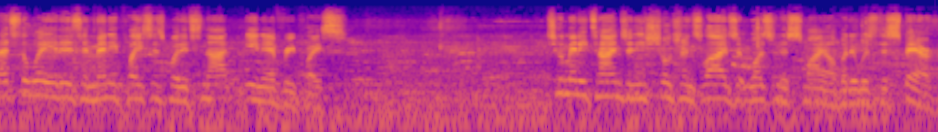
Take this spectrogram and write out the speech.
That's the way it is in many places, but it's not in every place. Too many times in these children's lives, it wasn't a smile, but it was despair.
